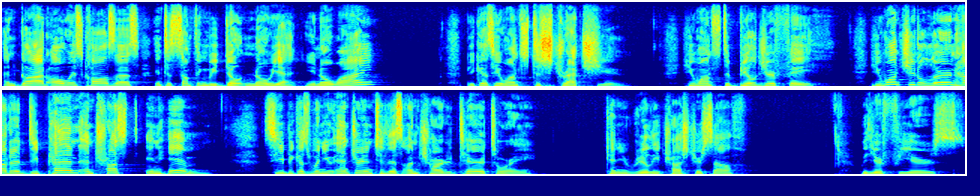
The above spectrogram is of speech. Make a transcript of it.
And God always calls us into something we don't know yet. You know why? Because He wants to stretch you, He wants to build your faith. He wants you to learn how to depend and trust in Him. See, because when you enter into this uncharted territory, can you really trust yourself with your fears,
